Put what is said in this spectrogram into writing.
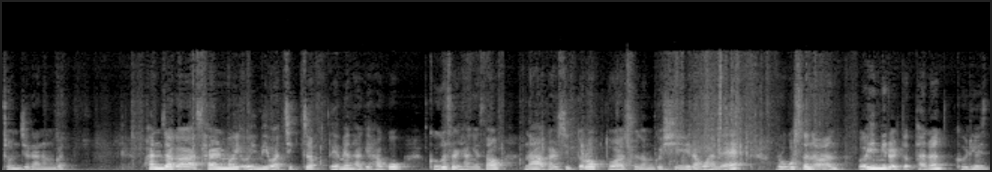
존재라는 것. 환자가 삶의 의미와 직접 대면하게 하고, 그것을 향해서 나아갈 수 있도록 도와주는 것이라고 하네. 로고스는 의미를 뜻하는 그리,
